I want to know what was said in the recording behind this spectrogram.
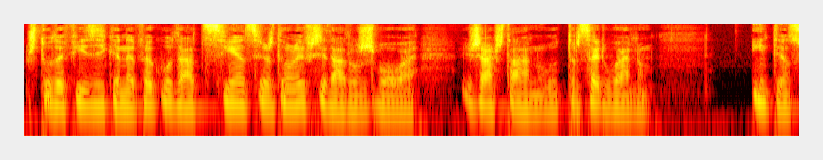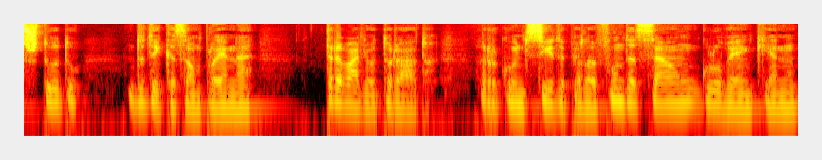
estuda Física na Faculdade de Ciências da Universidade de Lisboa. Já está no terceiro ano. Intenso estudo, dedicação plena, trabalho autorado, reconhecido pela Fundação Gulbenkian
